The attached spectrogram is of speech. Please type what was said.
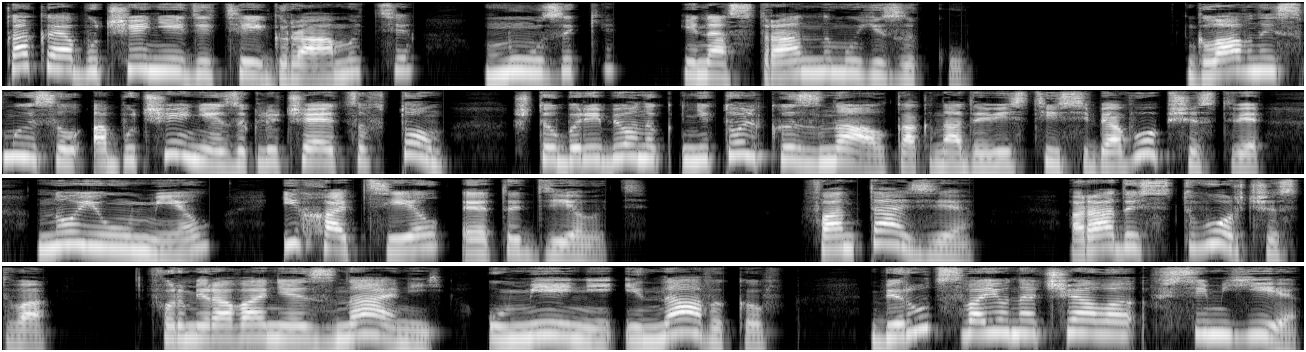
как и обучение детей грамоте, музыке, иностранному языку. Главный смысл обучения заключается в том, чтобы ребенок не только знал, как надо вести себя в обществе, но и умел и хотел это делать. Фантазия, радость творчества, формирование знаний, умений и навыков берут свое начало в семье,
